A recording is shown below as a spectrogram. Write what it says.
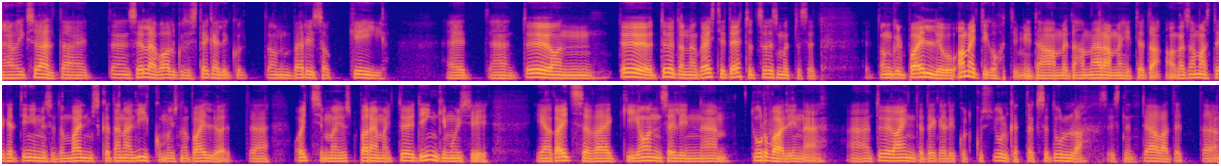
ja võiks öelda, et äh, selle valguses tegelikult on päris okei okay. et äh, töö on, töö, tööd on nagu hästi tehtud selles mõttes, et et on küll palju ametikohti, mida me tahame ära mehitada, aga samas tegelikult inimesed on valmis ka täna liikuma üsna palju, et äh, otsima just paremaid töötingimusi ja Kaitsevägi on selline turvaline äh, tööandja tegelikult, kus julgetakse tulla, sest nad teavad, et äh,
